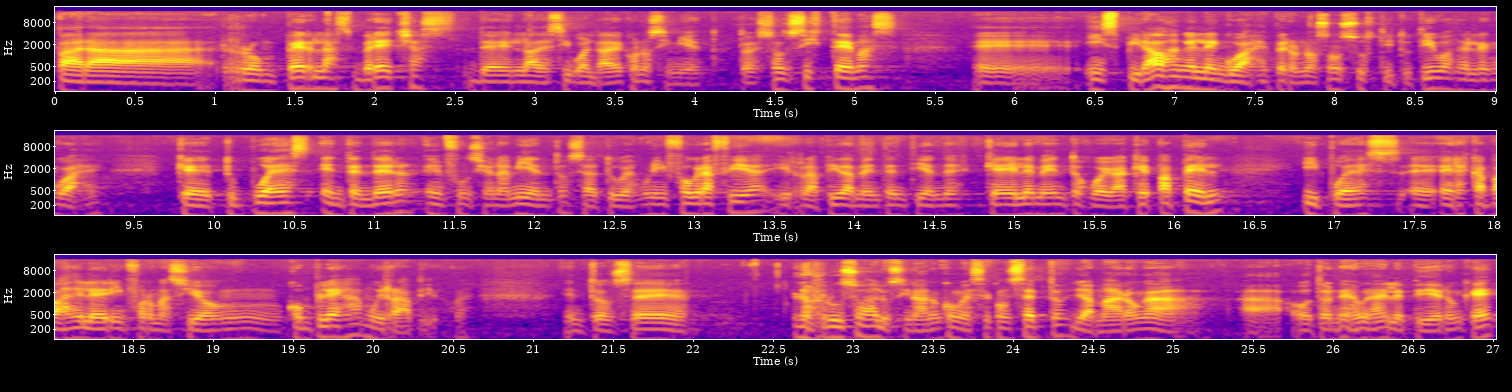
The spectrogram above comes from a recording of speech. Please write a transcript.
para romper las brechas de la desigualdad de conocimiento. Entonces son sistemas eh, inspirados en el lenguaje, pero no son sustitutivos del lenguaje, que tú puedes entender en funcionamiento, o sea, tú ves una infografía y rápidamente entiendes qué elemento juega qué papel y puedes, eh, eres capaz de leer información compleja muy rápido. Pues. Entonces, los rusos alucinaron con ese concepto, llamaron a, a Otto Neura y le pidieron que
